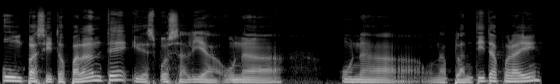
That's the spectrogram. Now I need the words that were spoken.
un pasito para adelante y después salía una, una, una, plantita por ahí.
